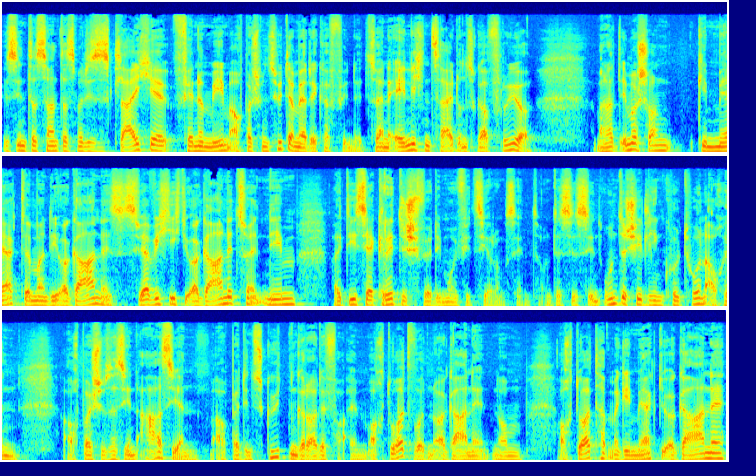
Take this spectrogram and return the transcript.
ist interessant, dass man dieses gleiche Phänomen auch beispielsweise in Südamerika findet, zu einer ähnlichen Zeit und sogar früher. Man hat immer schon gemerkt, wenn man die Organe, es ist sehr wichtig, die Organe zu entnehmen, weil die sehr kritisch für die Mumifizierung sind. Und das ist in unterschiedlichen Kulturen, auch, in, auch beispielsweise in Asien, auch bei den Skythen gerade vor allem, auch dort wurden Organe entnommen. Auch dort hat man gemerkt, die Organe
